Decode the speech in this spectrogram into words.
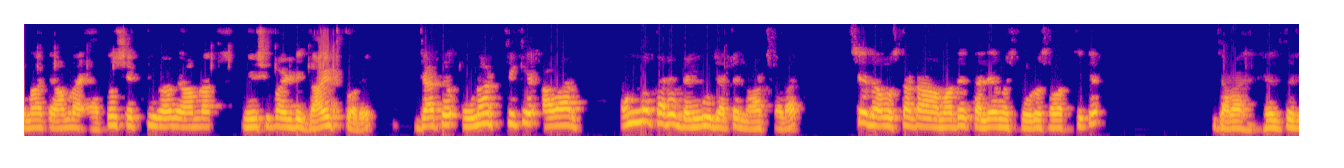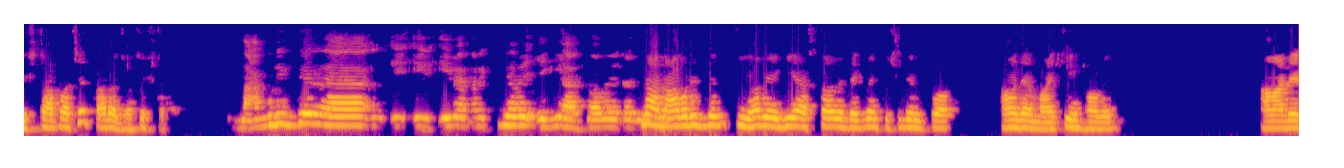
ওনাকে আমরা এত সেফটি ভাবে আমরা মিউনিসিপ্যালিটি গাইড করে যাতে ওনার থেকে আবার অন্য কারও ডেঙ্গু যাতে না ছড়ায় সে ব্যবস্থাটা আমাদের কালিয়াগঞ্জ পৌরসভার থেকে যারা হেলথের স্টাফ আছে তারা যথেষ্ট নাগরিকদের এই- ব্যাপারে কীভাবে এগিয়ে আসতে হবে না নাগরিকদের কীভাবে এগিয়ে আসতে হবে দেখবেন কিছুদিন পর আমাদের মাইকিং হবে। আমাদের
